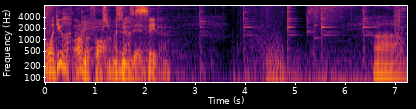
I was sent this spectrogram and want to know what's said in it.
Oh, I do have armor potion. I didn't even see that. Um.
